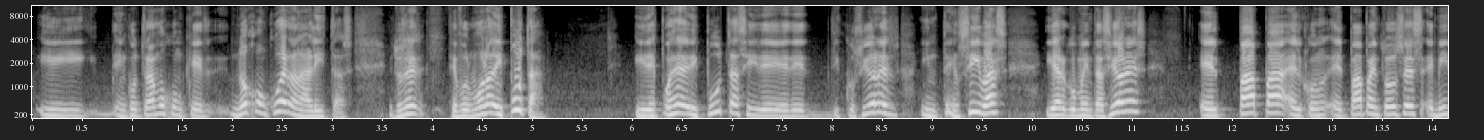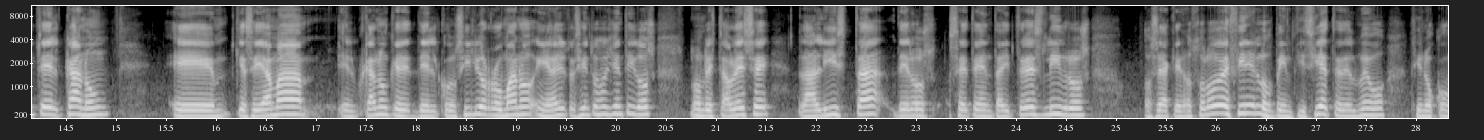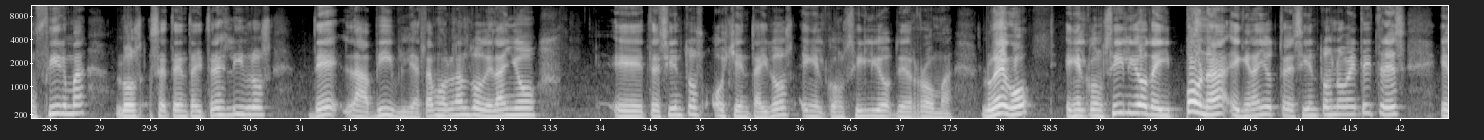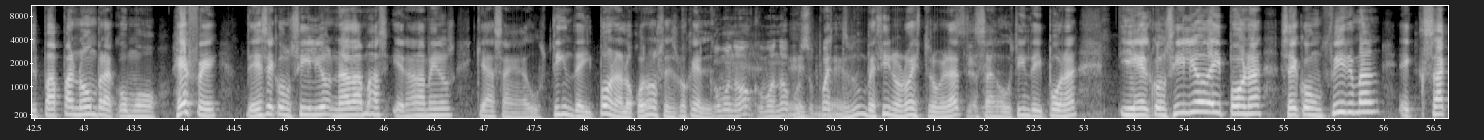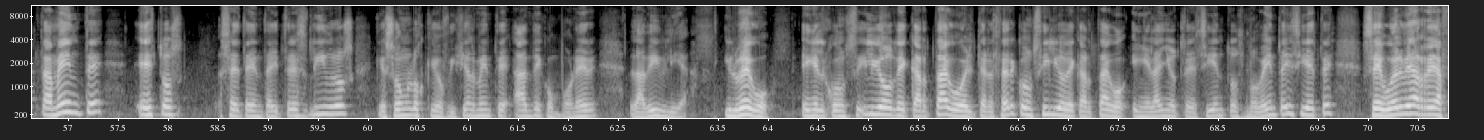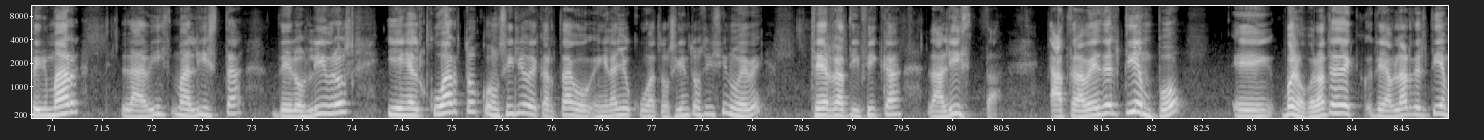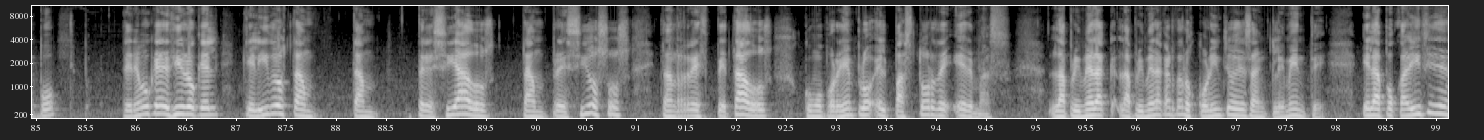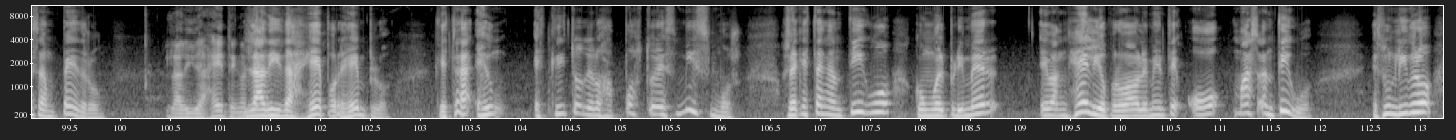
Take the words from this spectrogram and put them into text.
y encontramos con que no concuerdan las listas. Entonces se formó la disputa. Y después de disputas y de, discusiones intensivas y argumentaciones, el Papa, el, el Papa entonces emite el canon eh, que se llama el canon que, del Concilio Romano en el año 382, donde establece la lista de los 73 libros, o sea que no solo define los 27 del Nuevo, sino confirma los 73 libros de la Biblia. Estamos hablando del año 382 eh, en el Concilio de Roma. Luego, en el Concilio de Hipona, en el año 393, el Papa nombra como jefe de ese concilio nada más y nada menos que a San Agustín de Hipona. ¿Lo conoces, Roquel? ¿Cómo no? ¿Cómo no? Por supuesto. Es un vecino nuestro, ¿verdad? San Agustín de Hipona. Y en el concilio de Hipona se confirman exactamente estos 73 libros que son los que oficialmente han de componer la Biblia. Y luego, en el concilio de Cartago, el tercer concilio de Cartago en el año 397, se vuelve a reafirmar la misma lista de los libros y en el cuarto concilio de Cartago, en el año 419, se ratifica la lista. A través del tiempo, eh, bueno, pero antes de, hablar del tiempo, tenemos que decir que, que libros tan, tan preciados, tan preciosos, tan respetados, como por ejemplo El Pastor de Hermas, la primera, la primera carta a los Corintios de San Clemente, el Apocalipsis de San Pedro, la Didajé, tengo La Didajé, por ejemplo, que está, es un escrito de los apóstoles mismos. O sea que es tan antiguo como el primer evangelio probablemente, o más antiguo. Es un libro,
